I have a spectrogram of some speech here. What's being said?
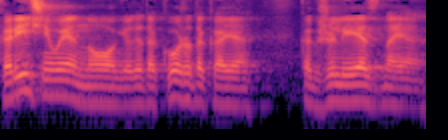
Коричневые ноги, вот эта кожа такая, как железная,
